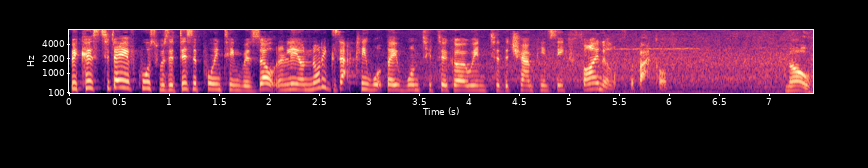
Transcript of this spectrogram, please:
Because today, of course, was a disappointing result. And, Leon, not exactly what they wanted to go into the Champions League final off the back of. No.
